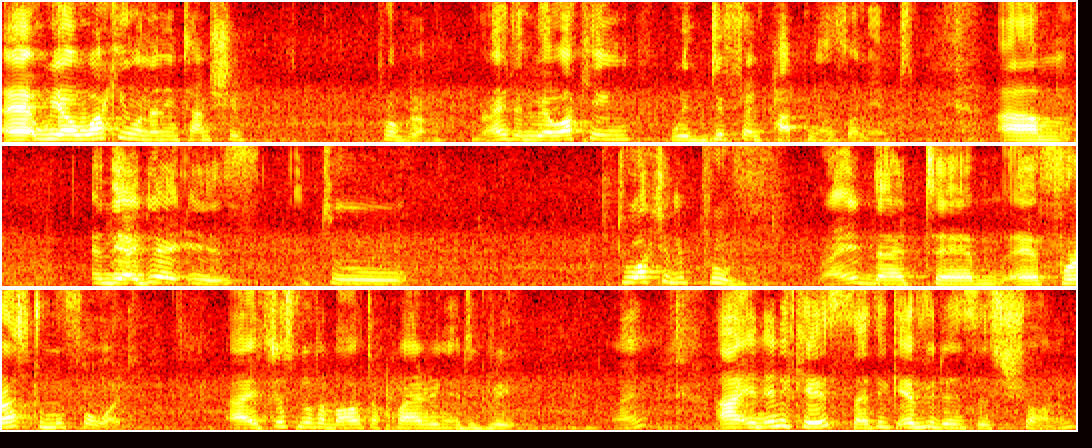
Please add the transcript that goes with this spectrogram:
Uh, we are working on an internship program, right? And we are working with different partners on it. Um, and the idea is to, to actually prove, right, that um, uh, for us to move forward, it's just not about acquiring a degree, right? Uh, in any case, I think evidence has shown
